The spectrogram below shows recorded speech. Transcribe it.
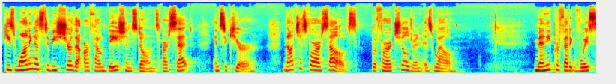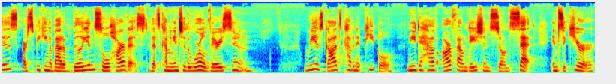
He's wanting us to be sure that our foundation stones are set and secure, not just for ourselves, but for our children as well. Many prophetic voices are speaking about a billion soul harvest that's coming into the world very soon. We, as God's covenant people, need to have our foundation stones set and secure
